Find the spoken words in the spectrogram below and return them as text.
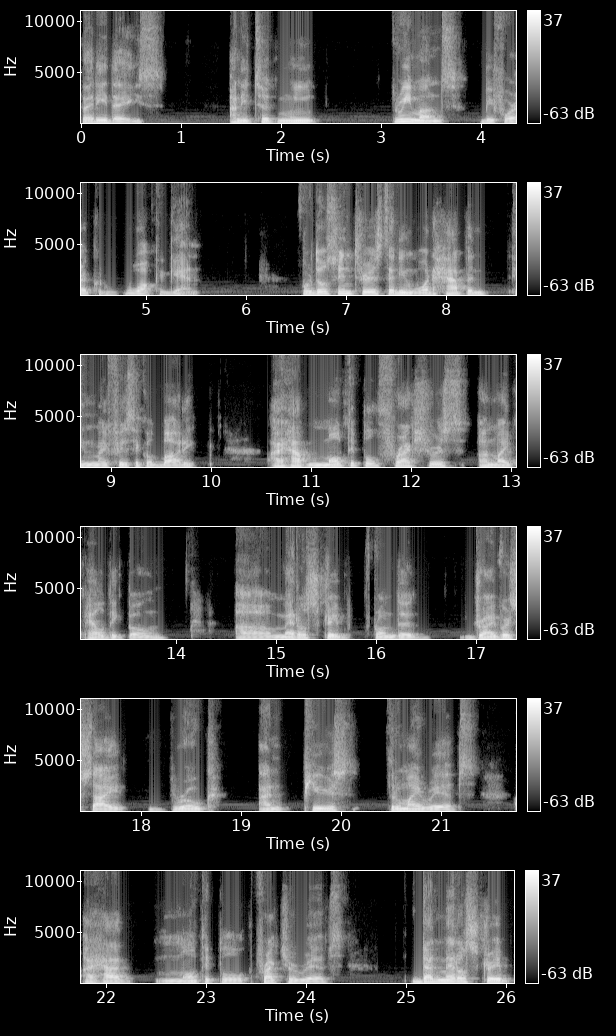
30 days, and it took me three months before I could walk again. For those interested in what happened in my physical body, I have multiple fractures on my pelvic bone. A metal strip from the driver's side broke and pierced through my ribs. I had multiple fractured ribs. That metal strip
